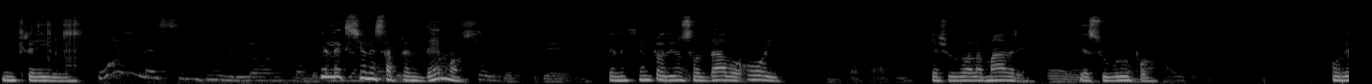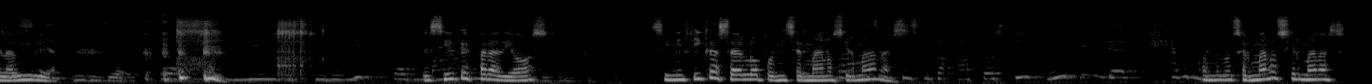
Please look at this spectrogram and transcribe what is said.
increíble. ¿Qué lecciones aprendemos El ejemplo de un soldado hoy que ayudó a la madre y a su grupo? o de la Biblia. Decir que es para Dios Significa hacerlo por mis hermanos y hermanas. Cuando los hermanos y hermanas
